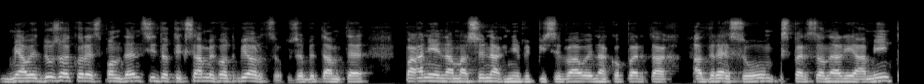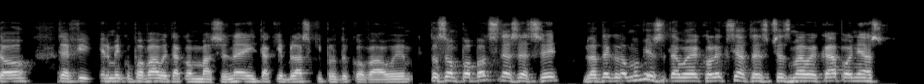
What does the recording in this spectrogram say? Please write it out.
miały dużo korespondencji do tych samych odbiorców, żeby tam te panie na maszynach nie wypisywały na kopertach adresu z personaliami, to te firmy kupowały taką maszynę i takie blaszki produkowały. To są poboczne rzeczy, dlatego mówię, że ta moja kolekcja to jest przez małe K, ponieważ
